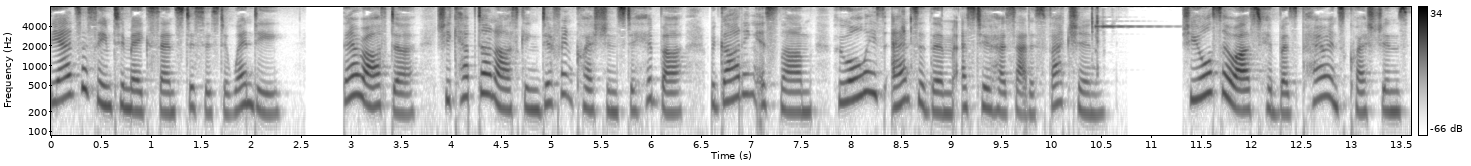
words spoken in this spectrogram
The answer seemed to make sense to Sister Wendy. Thereafter, she kept on asking different questions to Hibba regarding Islam, who always answered them as to her satisfaction. She also asked Hibba's parents questions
